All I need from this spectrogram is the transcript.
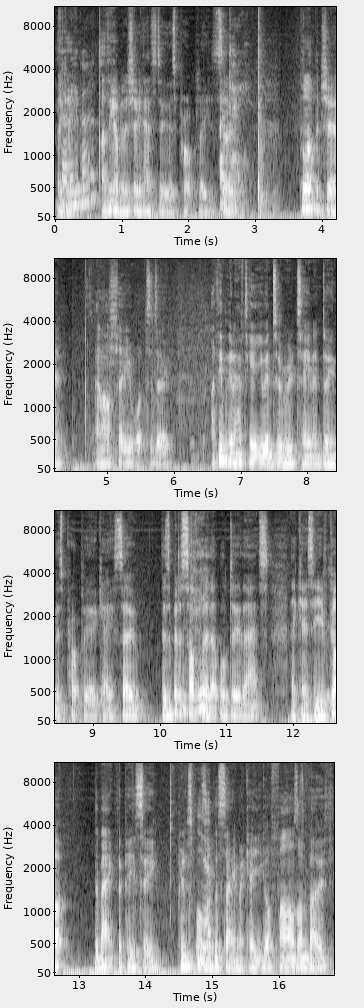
Is that Okay. really bad? I think I'm going to show you how to do this properly. So okay. pull up a chair, and I'll show you what to do. I think we're going to have to get you into a routine and doing this properly. Okay, so there's a bit of Okay. software that will do that. Okay, so you've got the Mac, the PC. Principles Yep. are the same. Okay, you've got files on both,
